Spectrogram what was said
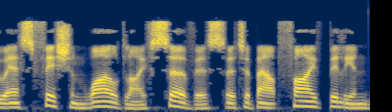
U.S. Fish and Wildlife Service at about $5 billion.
